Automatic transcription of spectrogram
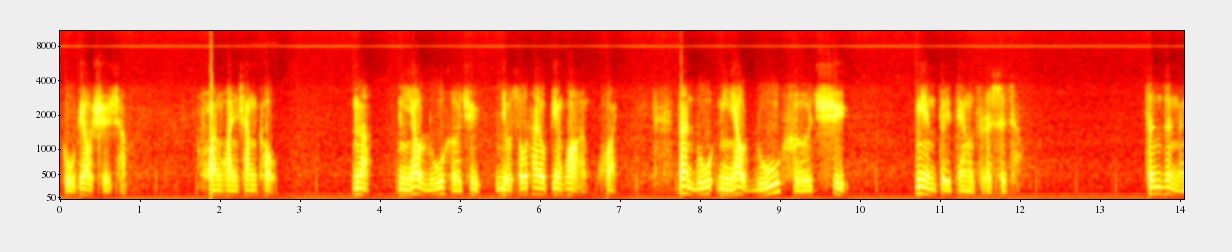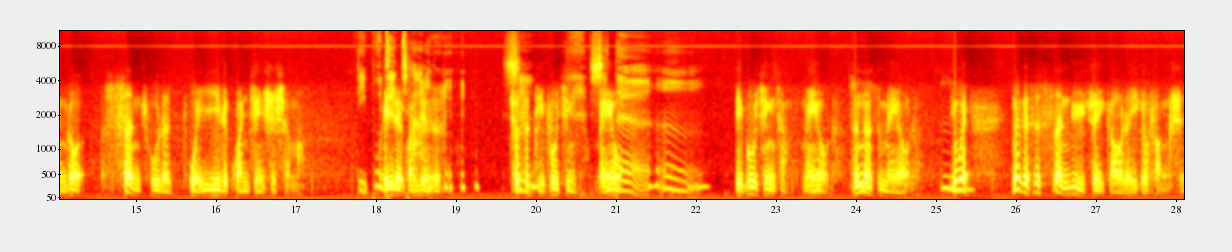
股票市场环环相扣，那。你要如何去？有时候它又变化很快，那如你要如何去面对这样子的市场？真正能够胜出的唯一的关键是什么？底部唯一的关键是，就是底部进场没有，嗯，底部进场没有了，真的是没有了，因为那个是胜率最高的一个方式，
